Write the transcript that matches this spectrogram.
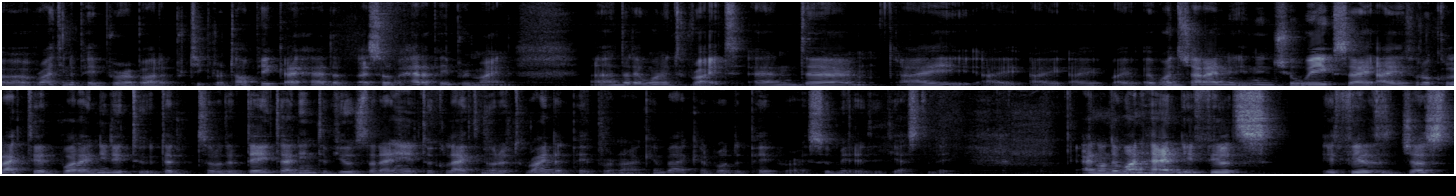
uh, writing a paper about a particular topic. I had a, I sort of had a paper in mind uh, that I wanted to write, and uh, I, I, I, I, I went to China, and in, in two weeks I, I sort of collected what I needed to, the, sort of the data and interviews that I needed to collect in order to write that paper. And I came back, I wrote the paper, I submitted it yesterday. And on the one hand, it feels it feels just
